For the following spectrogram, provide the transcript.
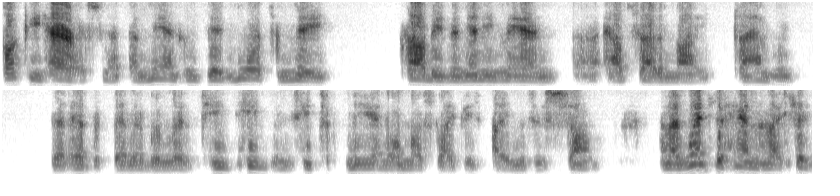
Bucky Harris, a man who did more for me probably than any man uh, outside of my family that ever that ever lived. He he he took me in almost like I was his son. And I went to him and I said,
